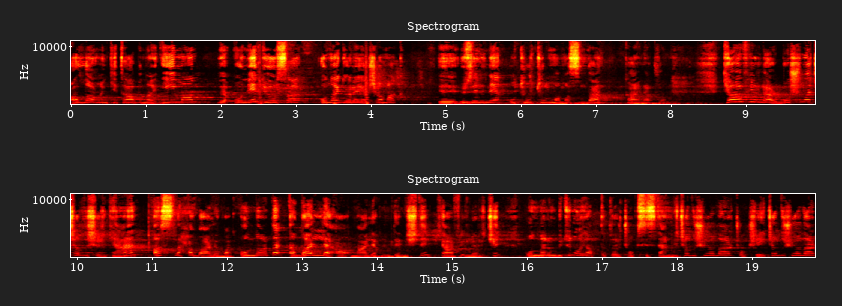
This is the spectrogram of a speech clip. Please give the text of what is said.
Allah'ın kitabına iman ve o ne diyorsa ona göre yaşamak e, üzerine oturtulmamasından kaynaklanıyor. Kafirler boşuna çalışırken asla habale bak onlar da adalle amalehum demişti kafirler için. Onların bütün o yaptıkları çok sistemli çalışıyorlar, çok şey çalışıyorlar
